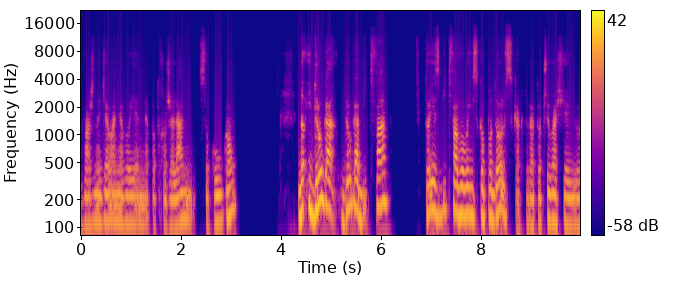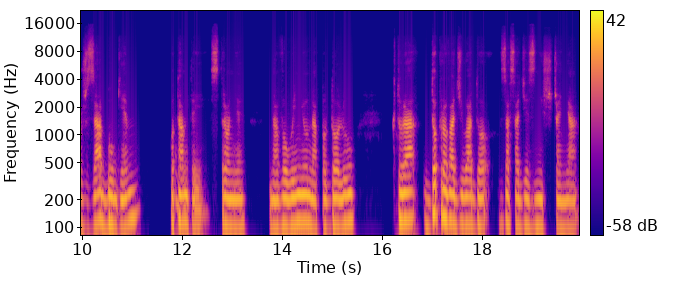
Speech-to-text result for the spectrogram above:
ważne działania wojenne, pod Chorzelami, Sokółką. No i druga, druga bitwa to jest bitwa wołyńsko-podolska, która toczyła się już za Bugiem, po tamtej stronie na Wołyniu, na Podolu, która doprowadziła do w zasadzie zniszczenia,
